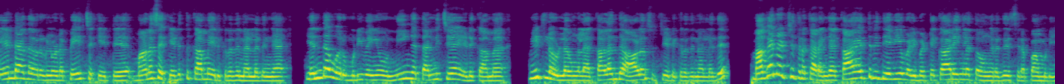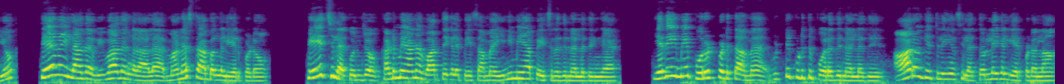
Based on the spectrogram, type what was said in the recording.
வேண்டாதவர்களோட பேச்சை கேட்டு மனசை கெடுத்துக்காம இருக்கிறது நல்லதுங்க. எந்த ஒரு முடிவையும் நீங்க தன்னிச்சையா எடுக்காம வீட்டில் உள்ளவங்களை கலந்து ஆலோசிச்சு எடுக்கிறது நல்லது. மக நட்சத்திரக்காரங்க காயத்ரி தேவியை வழிபட்டு காரியங்களை துவங்குறது சிறப்பாக முடியும். தேவையில்லாத விவாதங்களால மனஸ்தாபங்கள் ஏற்படும். பேச்சில் கொஞ்சம் கடுமையான வார்த்தைகளை பேசாம இனிமையா பேசுறது நல்லதுங்க. எதையுமே பொருட்படுத்தாம விட்டு கொடுத்து போறது நல்லது. ஆரோக்கியத்திலையும் சில தொல்லைகள் ஏற்படலாம்.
